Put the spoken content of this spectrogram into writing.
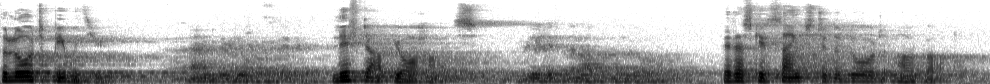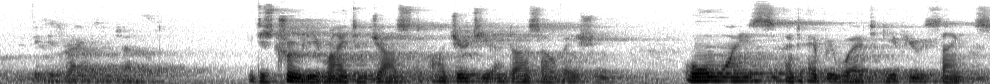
The Lord be with you. And with your spirit, Lift up your hearts. we lift them up to the Lord. Let us give thanks to the Lord our God. It is right and just. It is truly right and just, our duty and our salvation, always and everywhere to give you thanks,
